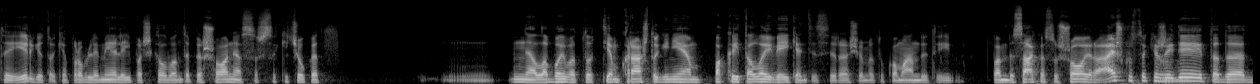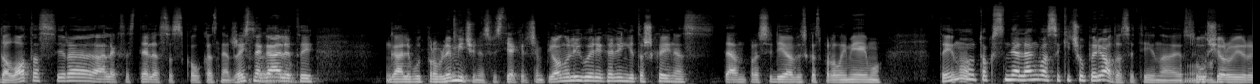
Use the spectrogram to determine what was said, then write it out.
Tai irgi tokia problemėlė, ypač kalbant apie šonės, aš sakyčiau, kad nelabai va, to, tiem krašto gynėjim pakaitalai veikiantis yra šiuo metu komandai. Tai Fambisakas su Šo yra aiškus tokie mhm. žaidėjai, tada Dalotas yra, Aleksas Telesas kol kas net žaisti negali, tai gali būti problemyčių, nes vis tiek ir čempionų lygoje reikalingi taškai, nes ten prasidėjo viskas pralaimėjimu. Tai, nu, toks nelengvas, sakyčiau, periodas ateina Sulšerų ir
